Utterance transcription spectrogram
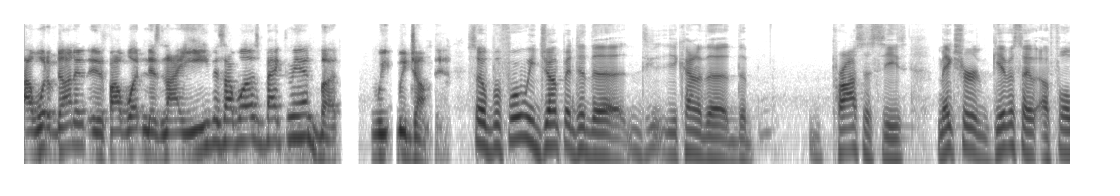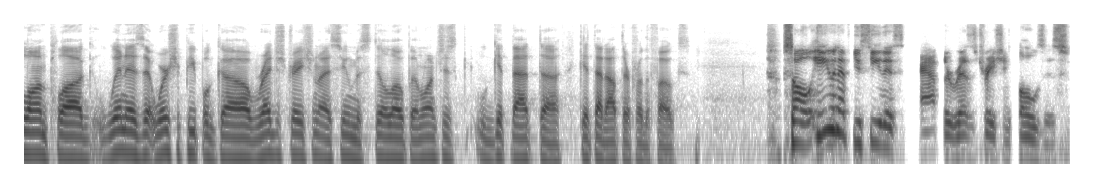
I would have done it if I wasn't as naive as I was back then, but we, we jumped in. So before we jump into the, the kind of the, the processes, make sure, give us a, a full-on plug. When is it? Where should people go? Registration, I assume, is still open. Why don't you just we'll get that uh, get that out there for the folks? So even if you see this after registration closes,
